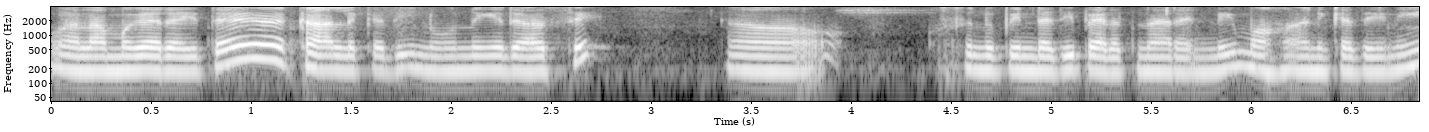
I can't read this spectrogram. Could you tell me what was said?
వాళ్ళ అమ్మగారు అయితే కాళ్ళకది నూనె రాసి సున్నిపిండి అది పెడుతున్నారండి మొహానికి అదిని.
